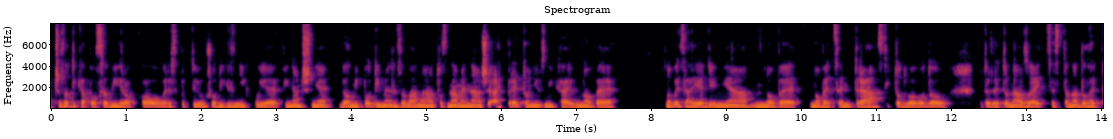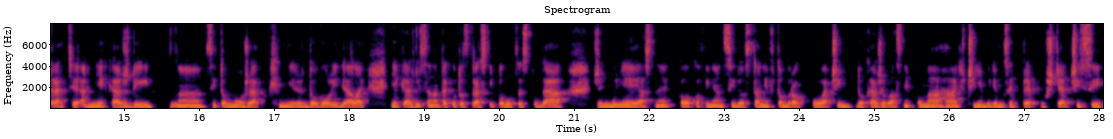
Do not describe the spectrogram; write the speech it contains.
Čo sa týka posledných rokov, respektíve už od ich vzniku, je finančne veľmi podimenzovaná. To znamená, že aj preto nevznikajú nové, nové zariadenia, nové, nové centrá z týchto dôvodov, pretože je to naozaj cesta na dlhé trate a nie každý si to môže ako nie dovoliť, ale nie každý sa na takúto plnú cestu dá, že mu nie je jasné, koľko financí dostane v tom roku a či dokáže vlastne pomáhať, či nebude musieť prepúšťať, či si e,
